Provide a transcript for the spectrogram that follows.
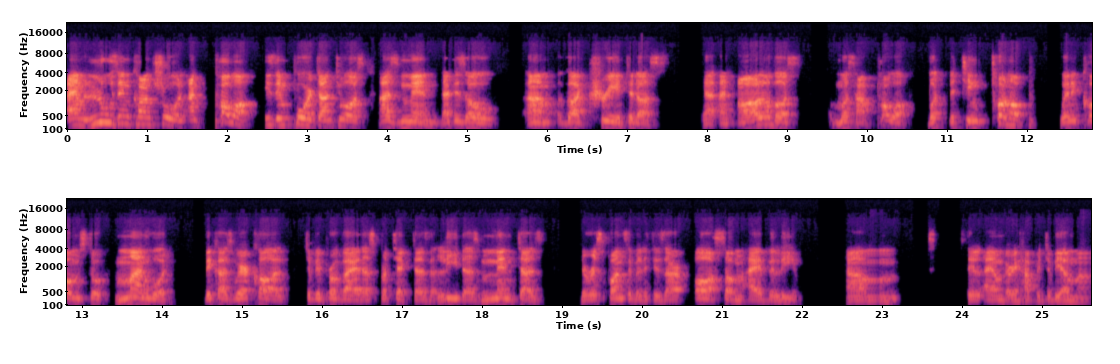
I am losing control and power is important to us as men. That is how um, God created us. Yeah, and all of us must have power, but the thing turn up when it comes to manhood because we're called to be providers, protectors, leaders, mentors. The responsibilities are awesome, I believe. Um, still, I am very happy to be a man.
